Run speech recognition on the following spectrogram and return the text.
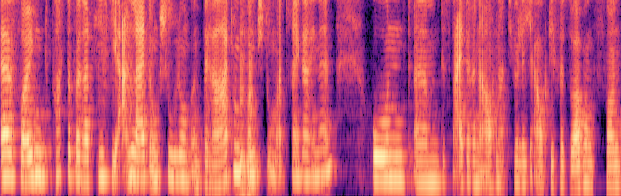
Äh, folgend postoperativ die Anleitung, Schulung und Beratung mhm. von Stomaträgerinnen und ähm, des Weiteren auch natürlich auch die Versorgung von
